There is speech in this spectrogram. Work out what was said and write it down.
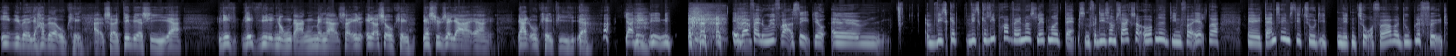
egentlig været, jeg har været okay. Altså, det vil jeg sige. Jeg er lidt, lidt vild nogle gange, men altså, ellers okay. Jeg synes, at jeg er, jeg er en okay pige, ja. jeg er helt enig. I hvert fald udefra set jo. Øhm, vi skal, vi skal lige prøve at vende os lidt mod dansen, fordi som sagt så åbnede dine forældre øh, Danseinstitut i 1942, hvor du blev født.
